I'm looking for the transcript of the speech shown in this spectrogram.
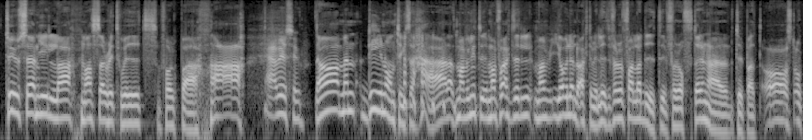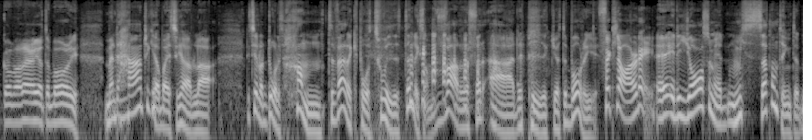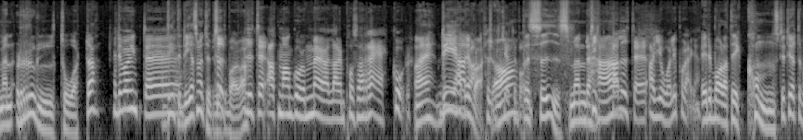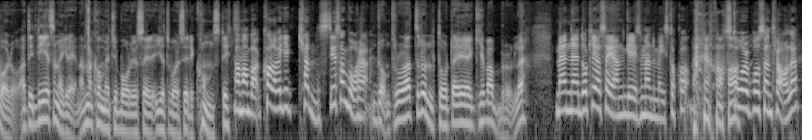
Tusen gilla, massa retweets, folk bara ah, Jag blir sur. Ja, men det är någonting så här att man vill inte, man får akta, man, jag vill ändå akta mig lite för att falla dit för ofta den här typ att åh Stockholm, är Göteborg. Men det här tycker jag bara är så jävla det är så jävla dåligt hantverk på tweeten liksom. Varför är det peak Göteborg? Förklara dig. Eh, Är det jag som är missat någonting typ? Men rulltårta Det var inte... Det är inte det som är typiskt typ Göteborg va? lite att man går och mölar en påse räkor. Nej, det, Det hade hade det varit varit. Ja, Göteborg. precis. Men det Dippa här... lite aioli på vägen. Är det bara att det är konstigt i Göteborg då? Att det är det som är grejen? Att man kommer till Göteborg och så är Göteborg så är det konstigt? Ja, man bara, kolla vilken konstig som går här. De tror att rulltårta är kebabrulle. Men eh, då kan jag säga en grej som hände mig i Stockholm. Står på Centralen,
